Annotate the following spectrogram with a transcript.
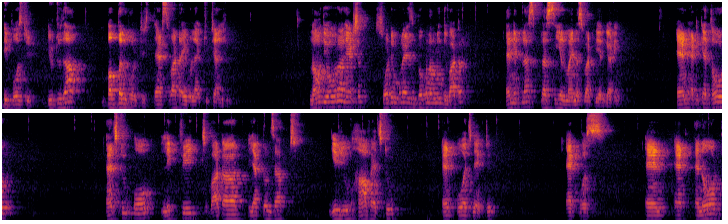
deposited due to the bubble voltage. That's what I would like to tell you. Now the overall reaction, sodium chloride is broken down in the water, Na plus plus Cl minus what we are getting. And at cathode, H2O, liquid, water, electron shaft give you half H2 and OH negative aqueous and at anode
